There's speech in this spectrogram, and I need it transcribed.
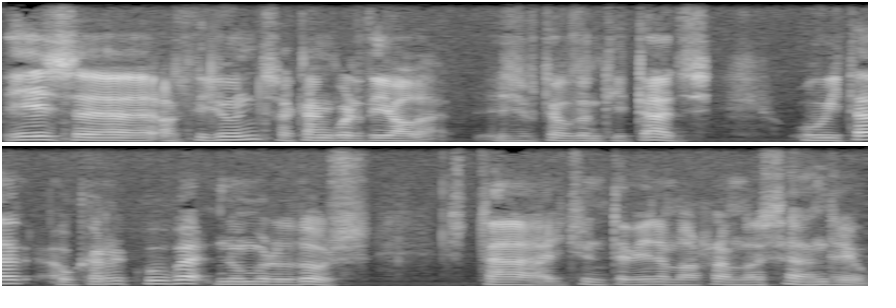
És eh, els dilluns a Can Guardiola, és hotel d'entitats, ubicat al carrer Cuba número 2, està juntament amb el Rambla de Sant Andreu.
